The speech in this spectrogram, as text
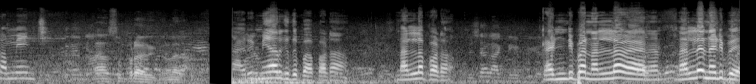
செம்மையாச்சு ஆ சூப்பராக இருக்கு நல்லா இருக்கு. அருமையாக இருக்குதுப்பா படம். நல்ல படம். கண்டிப்பாக நல்ல நல்ல நடிப்பு.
